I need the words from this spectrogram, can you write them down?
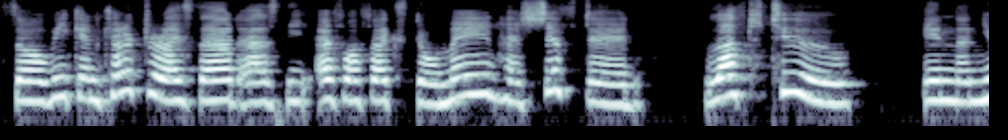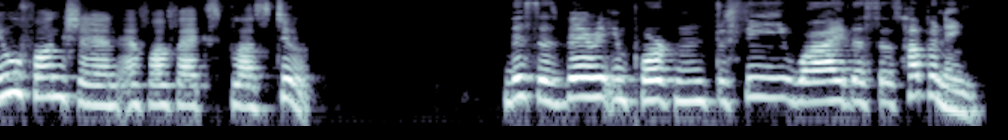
So we can characterize that as the f of x domain has shifted left 2 in the new function f of x plus 2. This is very important to see why this is happening.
